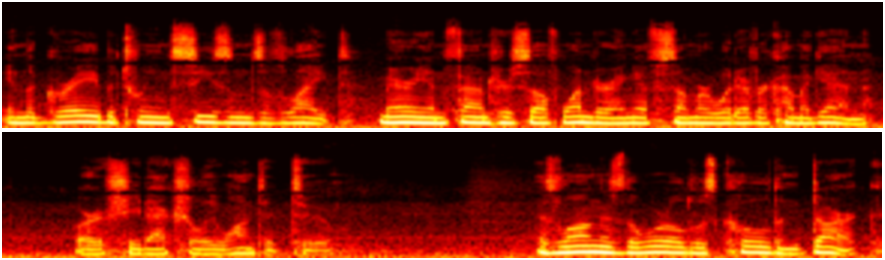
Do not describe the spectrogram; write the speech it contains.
In the gray between seasons of light, Marian found herself wondering if summer would ever come again or if she'd actually wanted to. As long as the world was cold and dark,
